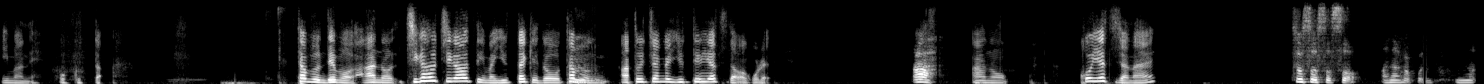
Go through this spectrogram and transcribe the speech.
今ね、送った。多分でも、あの、違う違うって今言ったけど、多分、うんあといちゃんが言ってるやつだわ、これ。あ、あの、こういうやつじゃない？そうそうそうそう。あ、なんかこれ、な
